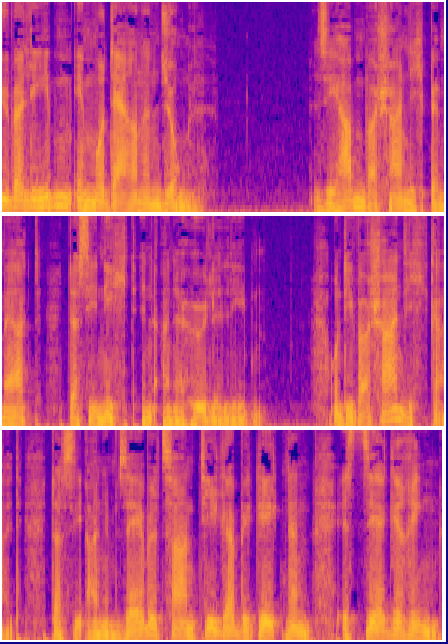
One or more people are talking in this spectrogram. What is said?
Überleben im modernen Dschungel. Sie haben wahrscheinlich bemerkt, dass Sie nicht in einer Höhle leben. Und die Wahrscheinlichkeit, dass Sie einem Säbelzahntiger begegnen, ist sehr gering,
